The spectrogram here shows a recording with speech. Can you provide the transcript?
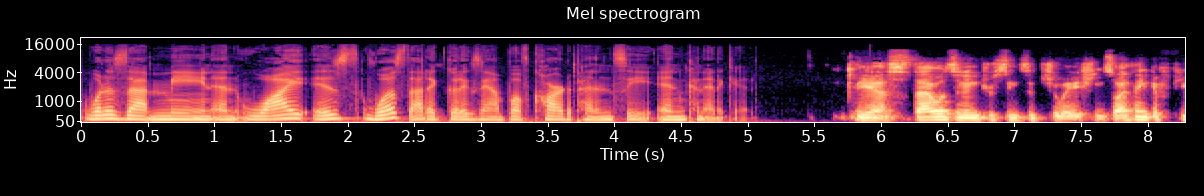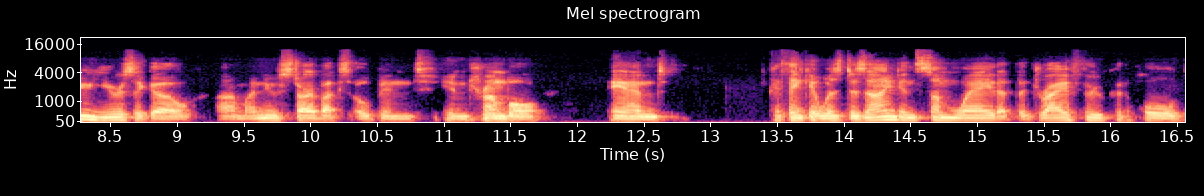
what does that mean and why is was that a good example of car dependency in Connecticut? Yes, that was an interesting situation. So I think a few years ago, um, a new Starbucks opened in Trumbull, and I think it was designed in some way that the drive-through could hold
